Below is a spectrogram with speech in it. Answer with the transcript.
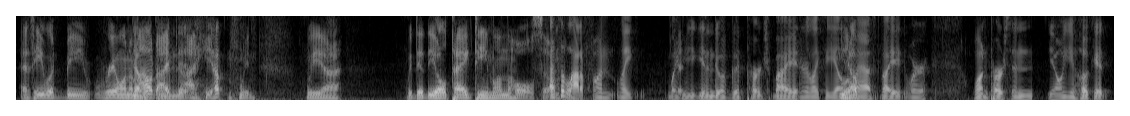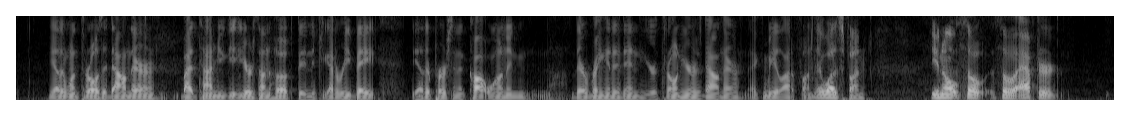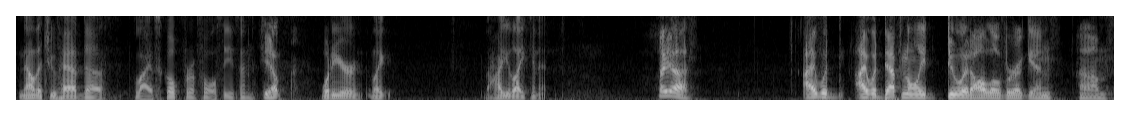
as he would be reeling them out, I. I yep we we uh we did the old tag team on the hole. So That's a lot of fun. Like like you get into a good perch bite or like a yellow Yep. bass bite where one person, you know, you hook it, the other one throws it down there. By the time you get yours unhooked, and if you got a rebait, the other person had caught one and they're bringing it in. You're throwing yours down there. That can be a lot of fun. it was fun. You know, So so after now that you've had the live scope for a full season, yep. what are your like? How you liking it? Oh yeah. I would I would definitely do it all over again. Um,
